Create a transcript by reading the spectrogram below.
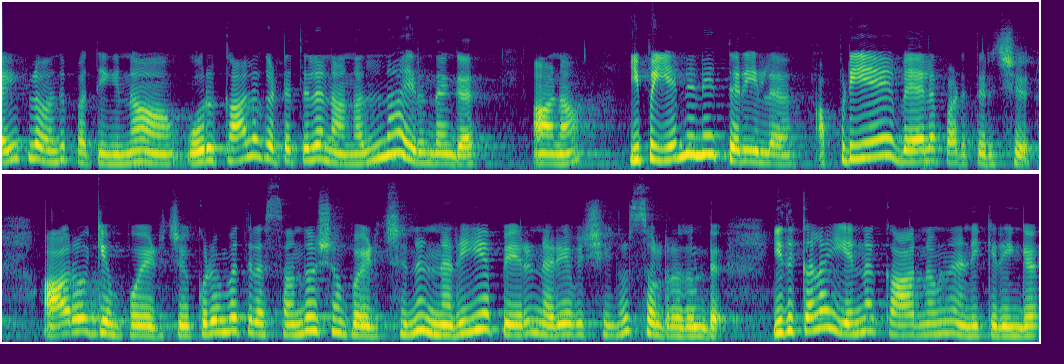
லைஃப்பில் வந்து பார்த்திங்கன்னா ஒரு காலகட்டத்தில் நான் நல்லா இருந்தேங்க. ஆனால் இப்போ என்னன்னே தெரியல. அப்படியே வேலை படுத்துருச்சு. ஆரோக்கியம் போயிடுச்சு. குடும்பத்தில் சந்தோஷம் போயிடுச்சுன்னு நிறைய பேர் நிறைய விஷயங்கள் சொல்கிறது உண்டு. இதுக்கெல்லாம் என்ன காரணம்னு நினைக்கிறீங்க?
